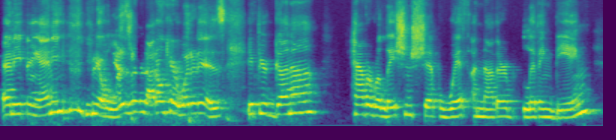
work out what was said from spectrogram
anything, any, you know, lizard, I don't care what it is. If you're gonna have a relationship with another living being,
